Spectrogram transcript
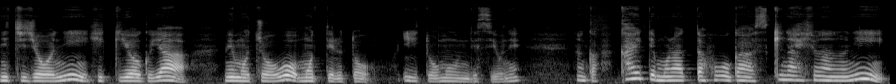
日常に筆記用具やメモ帳を持ってるといいと思うんですよね。なんか書いてもらった方が好きな人なのに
